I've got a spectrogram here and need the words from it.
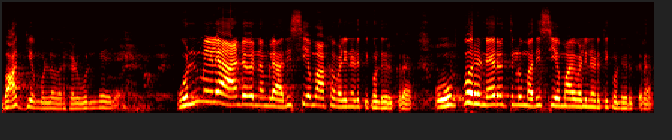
பாக்கியம் உள்ளவர்கள் உண்மையிலே. உண்மையிலே ஆண்டவர் நம்மளை அதிசயமாக வழிநடத்தி கொண்டு இருக்கிறார் ஒவ்வொரு நேரத்திலும் அதிசயமாய் வழிநடத்தி கொண்டு இருக்கிறார்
